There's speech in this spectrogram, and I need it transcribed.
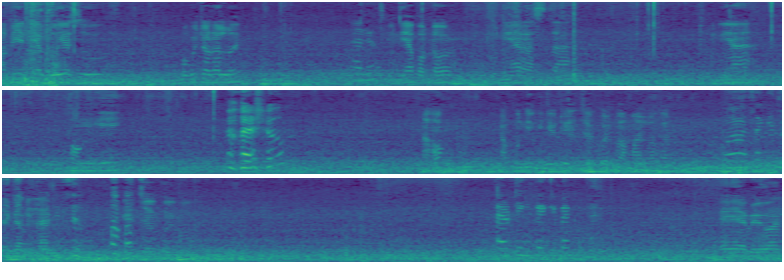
আমি এতিয়া গৈ আছোঁ পবিতৰালৈ। আৰু? ধুনীয়া বতৰ ধুনীয়া ৰাস্তা ধুনীয়া সংগী। আৰু? আহক আপুনি ভিডিঅ'টো এনজয় কৰিব আমাৰ লগত জেগাবিলাক এনজয় কৰিব আৰু টিংকুৱে কিবা ক'বা Hey everyone.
